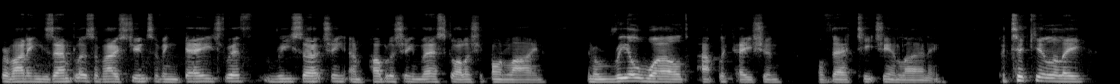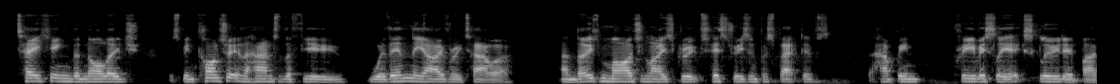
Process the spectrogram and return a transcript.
providing exemplars of how students have engaged with, researching and publishing their scholarship online in a real world application of their teaching and learning, particularly taking the knowledge that's been concentrated in the hands of the few within the ivory tower and those marginalized groups, histories and perspectives that have been previously excluded by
